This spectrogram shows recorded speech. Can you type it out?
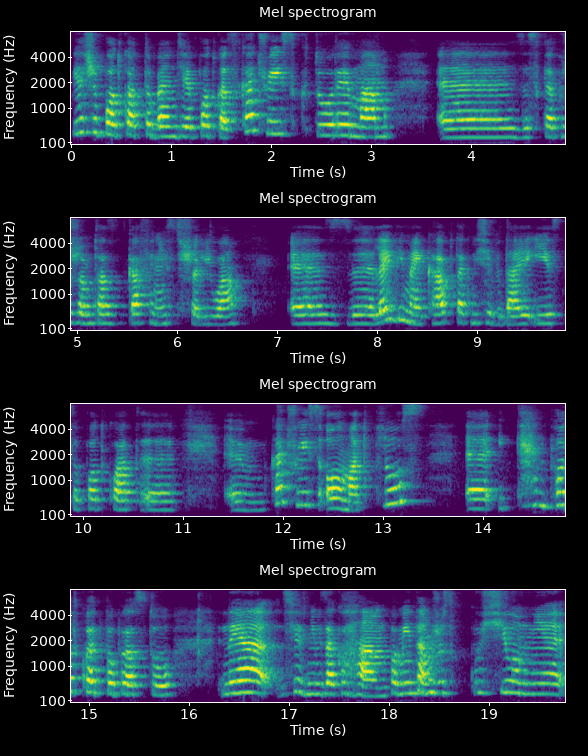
Pierwszy podkład to będzie podkład z Catrice, który mam e, ze sklepu, żebym teraz gafy nie strzeliła, e, z Lady Makeup, tak mi się wydaje, i jest to podkład e, Catrice All Matte Plus e, i ten podkład po prostu, no ja się w nim zakochałam. Pamiętam, że skusiło mnie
